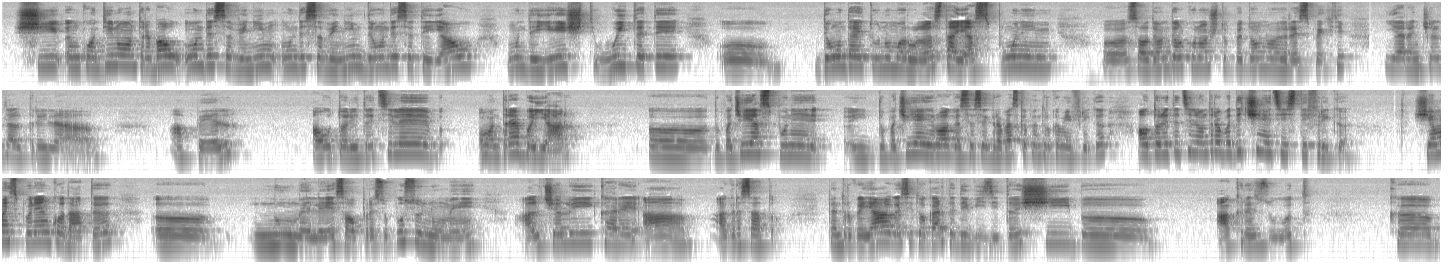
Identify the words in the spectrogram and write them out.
și în continuu întrebau unde să venim, unde să venim, de unde să te iau, unde ești, uită-te, uh, de unde ai tu numărul ăsta, ia spune-mi, uh, sau de unde îl cunoști tu pe domnul respectiv. Iar în cel de-al treilea apel, autoritățile o întreabă iar, uh, după ce ea spune, după ce ea îi roagă să se grăbească pentru că mi-e frică, autoritățile o întreabă de cine ți este frică. Și ea mai spune încă o dată uh, numele sau presupusul nume al celui care a agresat-o. Pentru că ea a găsit o carte de vizită și bă, a crezut că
